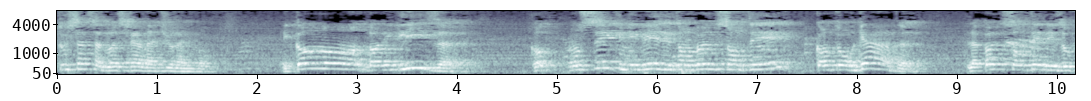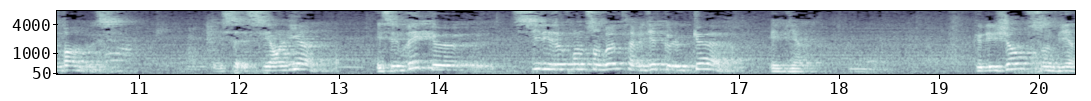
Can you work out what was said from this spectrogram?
Tout ça, ça doit se faire naturellement. Et quand dans l'église, quand on sait qu'une église est en bonne santé, quand on regarde la bonne santé des offrandes aussi, c'est en lien. Et c'est vrai que si les offrandes sont bonnes, ça veut dire que le cœur est bien. Que les gens sont bien.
